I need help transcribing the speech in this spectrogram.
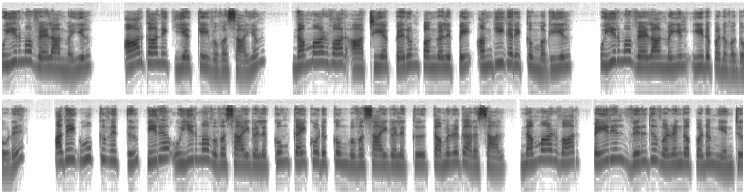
உயிர்ம வேளாண்மையில் ஆர்கானிக் இயற்கை விவசாயம் நம்மாழ்வார் ஆற்றிய பெரும் பங்களிப்பை அங்கீகரிக்கும் வகையில் உயிர்ம வேளாண்மையில் ஈடுபடுவதோடு அதை ஊக்குவித்து பிற உயிர்ம விவசாயிகளுக்கும் கைகொடுக்கும் விவசாயிகளுக்கு தமிழக அரசால் நம்மாழ்வார் பெயரில் விருது வழங்கப்படும் என்று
